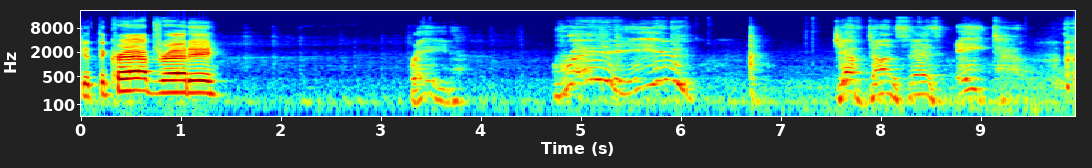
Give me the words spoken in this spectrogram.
Get the crabs ready. Raid. Raid? Jeff Dunn says eight.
